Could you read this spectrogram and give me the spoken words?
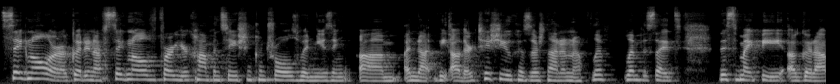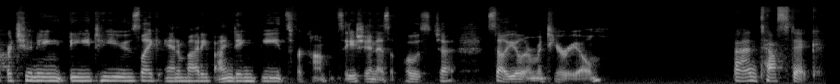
signal or a good enough signal for your compensation controls when using um, a, the other tissue because there's not enough lymph- lymphocytes, this might be a good opportunity to use like antibody binding beads for compensation as opposed to cellular material. Fantastic.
